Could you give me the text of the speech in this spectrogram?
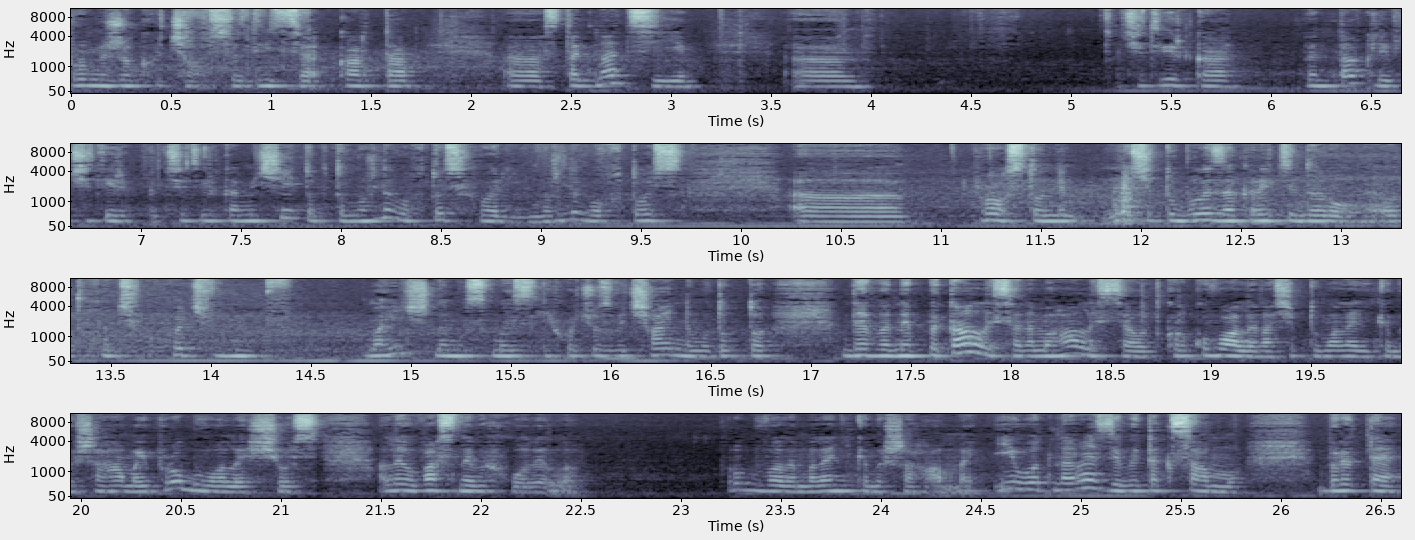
проміжок, часу. Дивіться, карта е, стагнації, е, четвірка пентаклів, четвірка, четвірка мечей, тобто, можливо, хтось хворів, можливо, хтось просто не начебто були закриті дороги. От хоч, хоч в магічному смислі, хоч у звичайному, тобто, де ви не питалися, намагалися, от крокували, начебто маленькими шагами і пробували щось, але у вас не виходило. Пробували маленькими шагами. І от наразі ви так само берете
